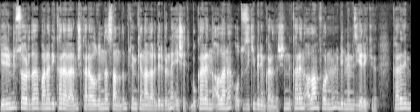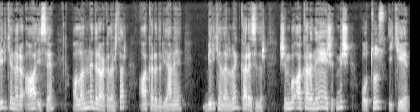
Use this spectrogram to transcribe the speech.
Birinci soruda bana bir kare vermiş. Kare olduğunu nasıl anladım? Tüm kenarlar birbirine eşit. Bu karenin alanı 32 birim karedir. Şimdi karenin alan formülünü bilmemiz gerekiyor. Karenin bir kenarı A ise alanı nedir arkadaşlar? A karedir. Yani bir kenarının karesidir. Şimdi bu A kare neye eşitmiş? 32'ye.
